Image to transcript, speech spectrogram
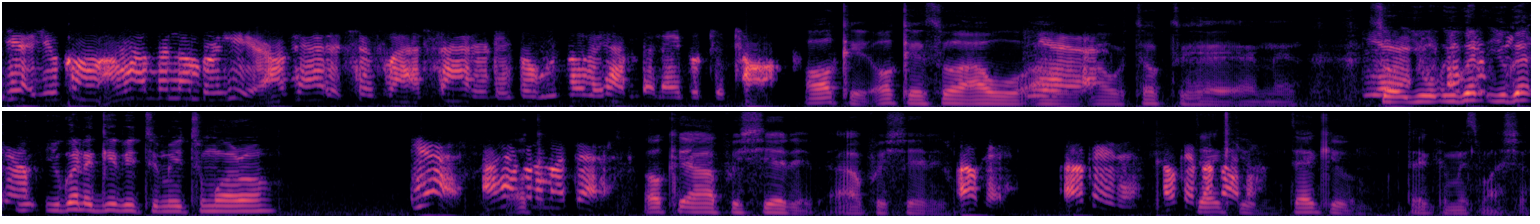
Yeah, you call. I have the number here. I've had it since last Saturday, but we really haven't been able to talk. Okay, okay. So I will, I will, Yeah. I will talk to her. And then, Yeah. So you, you And going just you be going careful. you going to give it to me tomorrow? Yes, I have it on my desk. Okay, I appreciate it. I appreciate it. Okay. Okay then. Okay, Thank bye-bye. you. Thank you. Thank you, Miss Marsha.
